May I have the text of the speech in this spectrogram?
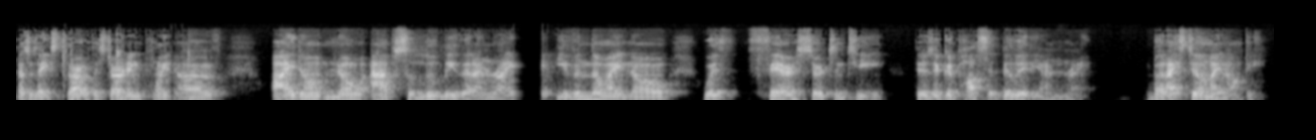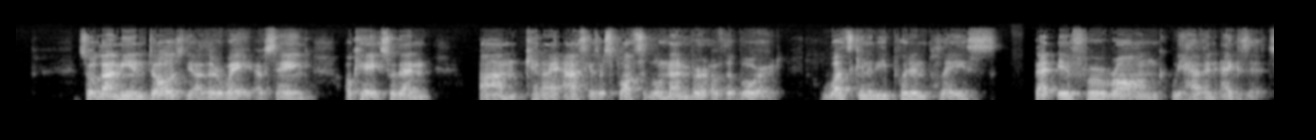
That's what I'm saying. Start with the starting point of I don't know absolutely that I'm right, even though I know with fair certainty there's a good possibility I'm right, but I still might not be. So let me indulge the other way of saying, okay, so then um, can I ask as a responsible member of the board, what's going to be put in place that if we're wrong, we have an exit?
